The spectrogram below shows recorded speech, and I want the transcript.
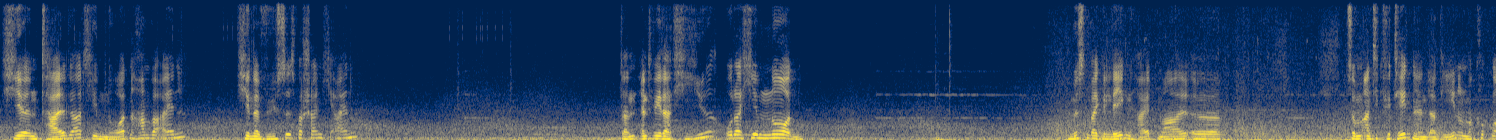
Hier in Talgard, hier im Norden haben wir eine. Hier in der Wüste ist wahrscheinlich eine. Dann entweder hier oder hier im Norden. Wir müssen bei Gelegenheit mal äh, zum Antiquitätenhändler gehen und mal gucken,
